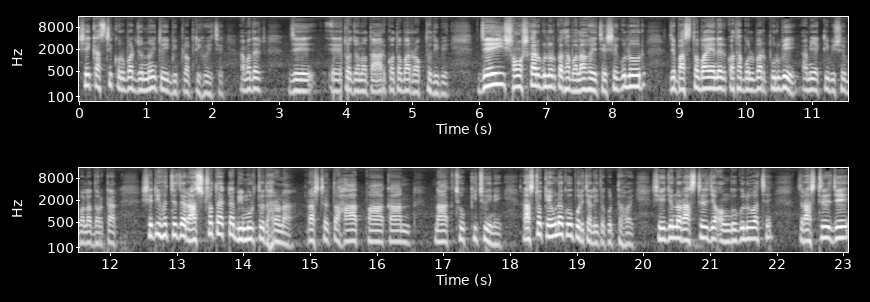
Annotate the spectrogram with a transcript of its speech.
সেই কাজটি করবার জন্যই তো এই বিপ্লবটি হয়েছে। আমাদের যে জনতা আর কতবার রক্ত দিবে। যেই সংস্কারগুলোর কথা বলা হয়েছে, সেগুলোর যে বাস্তবায়নের কথা বলবার পূর্বে আমি একটি বিষয় বলা দরকার। সেটি হচ্ছে যে, রাষ্ট্র তো একটা বিমূর্ত ধারণা। রাষ্ট্রের তো হাত, পা, কান নাক, চোখ কিছুই নেই। রাষ্ট্র কেউ না কেউ পরিচালিত করতে হয়। সেই জন্য রাষ্ট্রের যে অঙ্গগুলো আছে, রাষ্ট্রের যে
